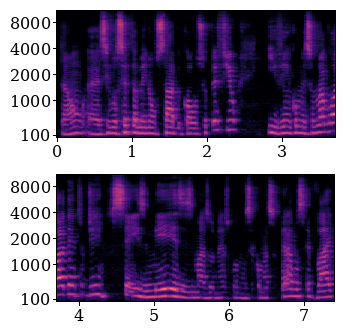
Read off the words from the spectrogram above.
Então, é, se você também não sabe qual é o seu perfil e vem começando agora, dentro de seis meses, mais ou menos, quando você começa a operar, você vai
